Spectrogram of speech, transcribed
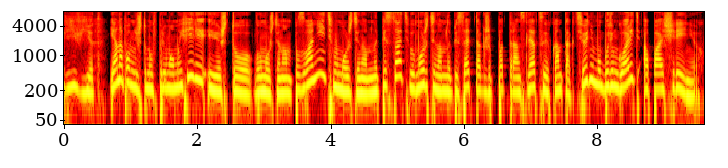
Привет. Я напомню, что мы в прямом эфире, и что вы можете нам позвонить, вы можете нам написать, вы можете нам написать также под трансляцией ВКонтакте. Сегодня мы будем говорить о поощрениях.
